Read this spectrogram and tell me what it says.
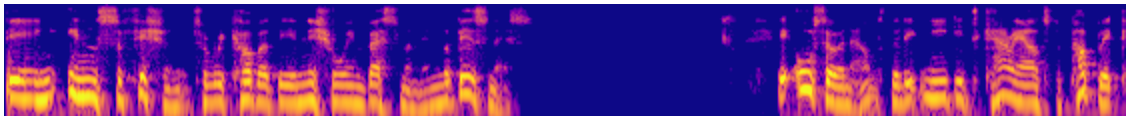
being insufficient to recover the initial investment in the business. It also announced that it needed to carry out a public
